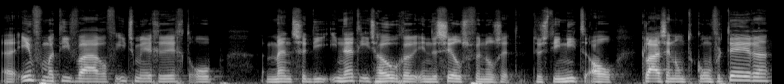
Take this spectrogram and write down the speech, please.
uh, informatief waren of iets meer gericht op mensen die net iets hoger in de sales funnel zitten. Dus die niet al klaar zijn om te converteren,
